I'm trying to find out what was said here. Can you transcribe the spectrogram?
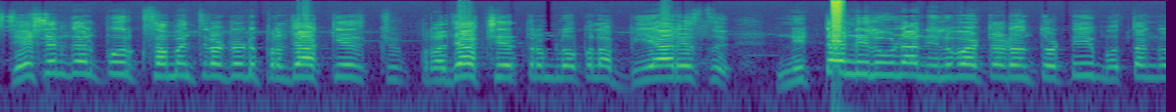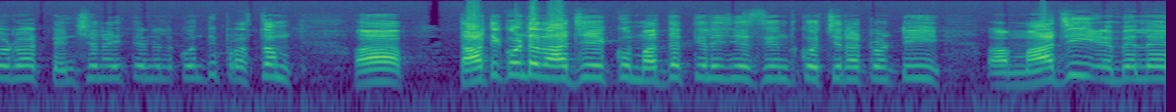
స్టేషన్ గన్పూర్కు సంబంధించినటువంటి ప్రజా ప్రజాక్షేత్రం లోపల బీఆర్ఎస్ నిట్ట నిలువున నిలబెట్టడం మొత్తం కూడా టెన్షన్ అయితే నెలకొంది. ప్రస్తుతం తాటికొండ రాజయ్యకు మద్దతు చేసేందుకు వచ్చినటువంటి మాజీ ఎమ్మెల్యే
